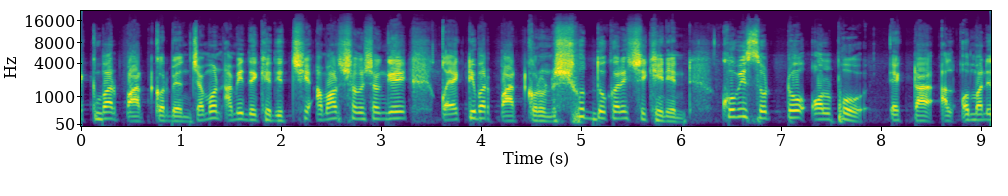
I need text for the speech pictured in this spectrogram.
একবার পাঠ করবেন। যেমন আমি দেখে দিচ্ছি, আমার সঙ্গে সঙ্গে কয়েকটি বার পাঠ করুন। শুদ্ধ করে শিখে নিন। খুবই ছোট্ট, অল্প একটা মানে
